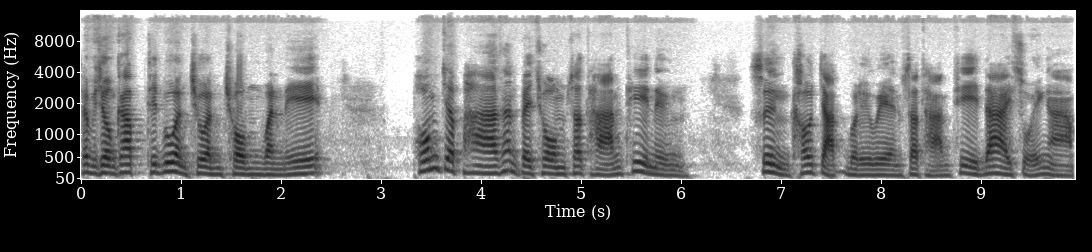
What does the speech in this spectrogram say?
ท่านผู้ชมครับ ทิดบ้วนชวนชมวันนี้ ผมจะพาท่านไปชมสถานที่หนึ่ง ซึ่งเขาจัดบริเวณสถานที่ได้สวยงาม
